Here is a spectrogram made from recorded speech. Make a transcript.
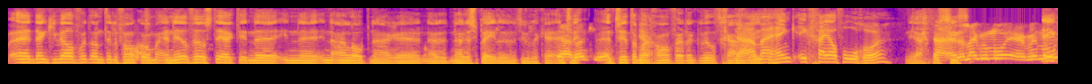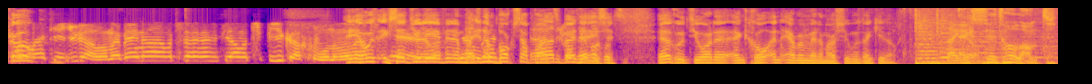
uh, dankjewel voor het aan de telefoon komen. En heel veel sterkte in de, in, in de aanloop naar, uh, naar, de, naar de Spelen natuurlijk. Hè. En, ja, en Twitter ja. maar gewoon verder. Ik wil het graag Ja, weten. maar Henk, ik ga jou volgen hoor. Ja, precies. Ja, dat lijkt me mooi, Erwin. Ik ook. Judo, maar ben je nou wat, uh, heb je al wat spierkracht gewonnen? Hey, jongens, ik zet jullie even in een, in een box apart ja, bij deze. Goed. Heel goed, je hoorde Henk Grol en Erben Wennemars. Jongens, dankjewel. dankjewel. Exit Holland.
